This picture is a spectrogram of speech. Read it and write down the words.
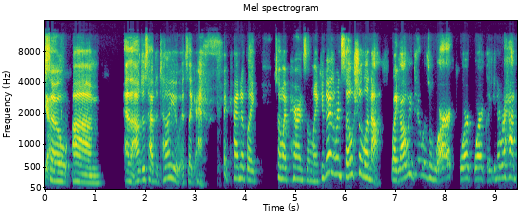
yeah. so um and i'll just have to tell you it's like I kind of like tell my parents, I'm like, you guys weren't social enough. Like all we did was work, work, work. Like you never had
